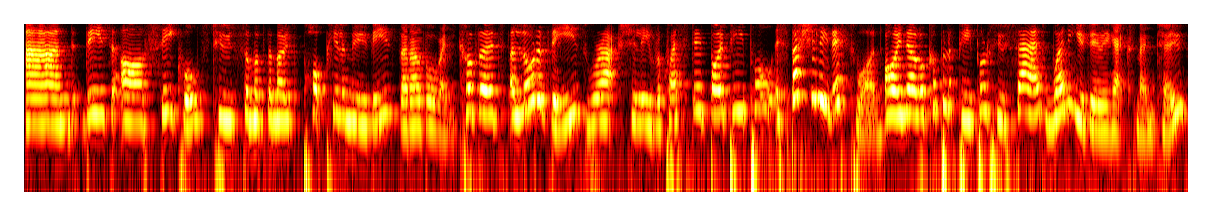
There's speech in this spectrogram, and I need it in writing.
And these are sequels to some of the most popular movies that I've already covered. A lot of these were actually requested by people, especially this one. I know a couple of people who said, When are you doing X Men 2?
